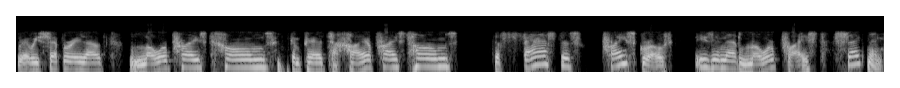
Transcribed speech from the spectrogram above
where we separate out lower priced homes compared to higher priced homes, the fastest price growth is in that lower priced segment,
